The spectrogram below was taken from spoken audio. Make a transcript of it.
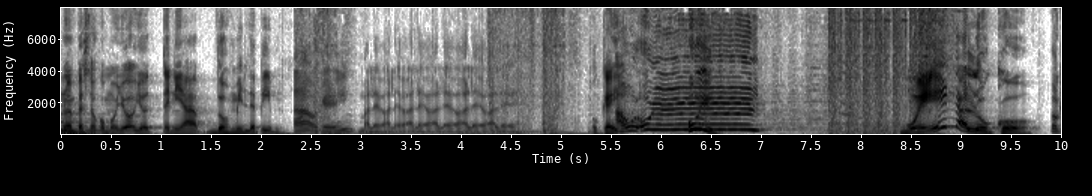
No empezó como yo. Yo tenía 2000 de PIM. Ah, ok. Vale, vale, vale, vale, vale, vale. ¿Ok? Ah, uy, uy, uy. Buena, loco. Ok,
